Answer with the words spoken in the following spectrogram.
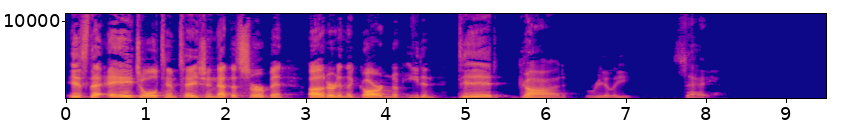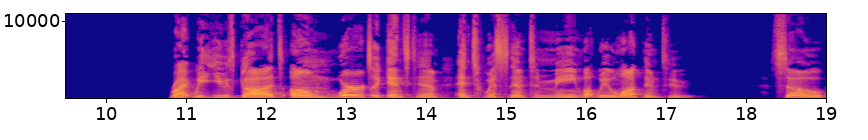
is the age old temptation that the serpent uttered in the Garden of Eden. Did God really say? Right? We use God's own words against him and twist them to mean what we want them to. So,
